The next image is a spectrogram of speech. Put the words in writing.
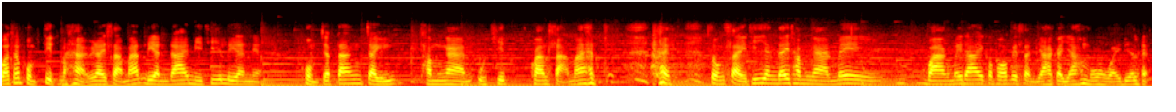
ว่าถ้าผมติดมหาวิทยาลัยสามารถเรียนได้มีที่เรียนเนี่ย ผมจะตั้งใจทำงานอุทิศความสามารถ สงสัยที่ยังได้ทำงานไม่วางไม่ได้ก็เพราะไปสัญญากับย่าโมไว้เดียวแหละ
